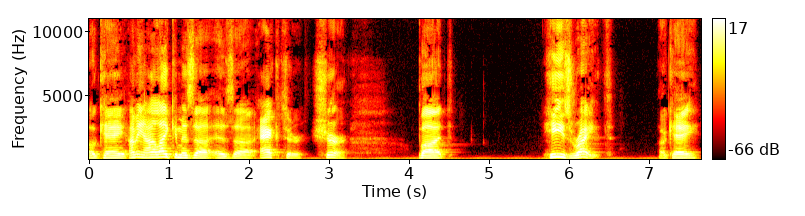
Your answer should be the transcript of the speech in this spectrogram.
Okay, I mean, I like him as a as a actor, sure. But he's right. Okay?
